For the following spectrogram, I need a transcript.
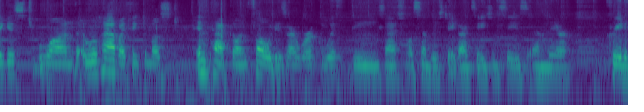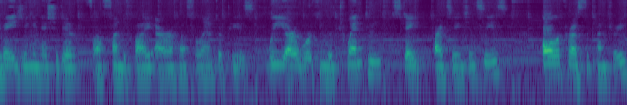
biggest one that will have, I think, the most impact going forward is our work with the National Assembly of State Arts Agencies and their Creative Aging Initiative uh, funded by Aroha Philanthropies. We are working with 20 state arts agencies all across the country.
